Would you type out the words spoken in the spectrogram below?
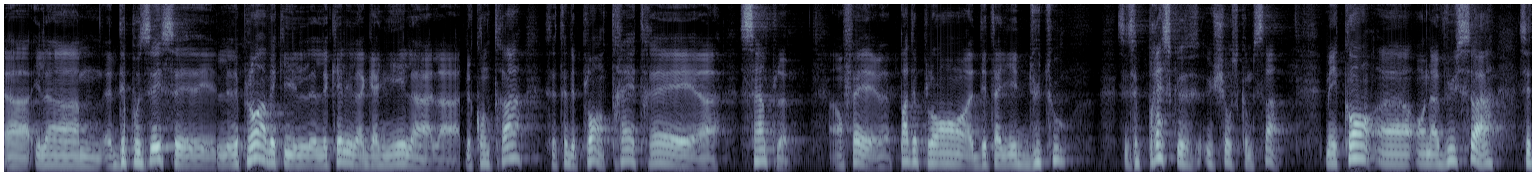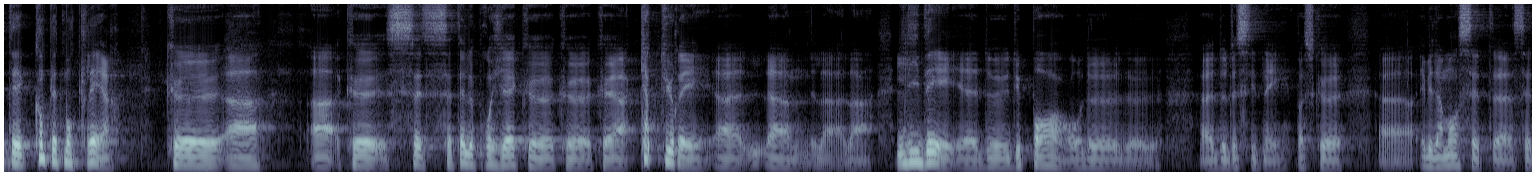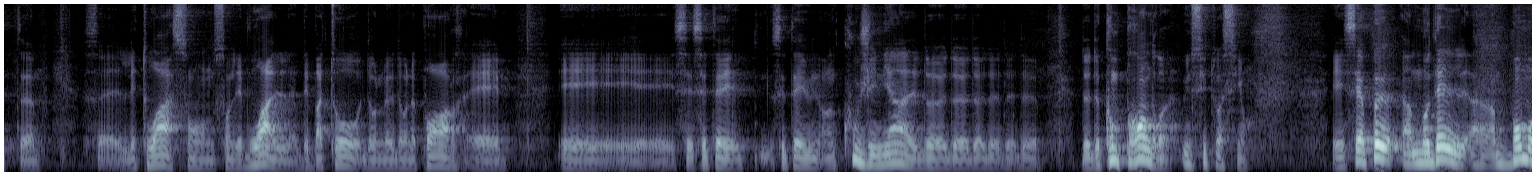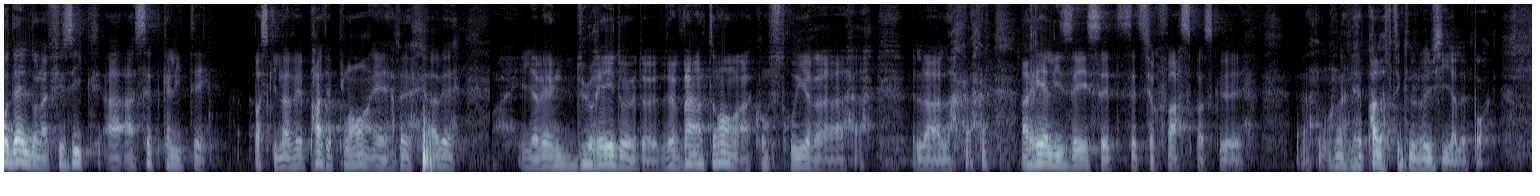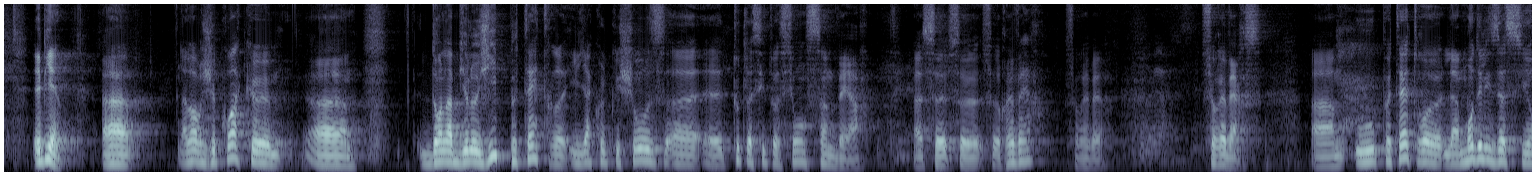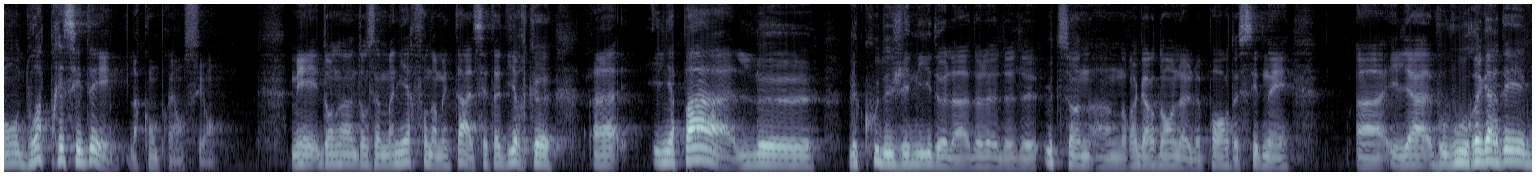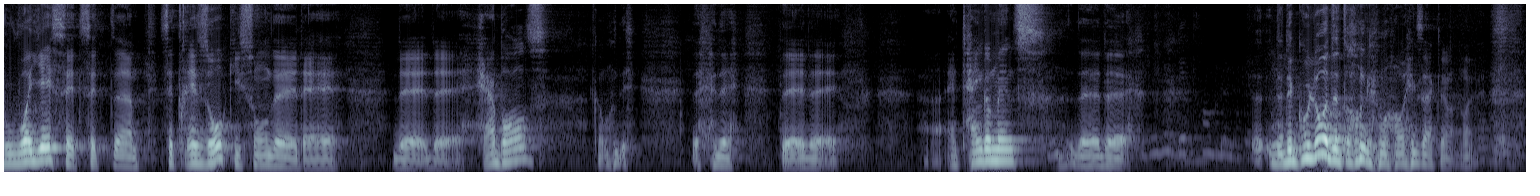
euh, il a déposé les plans avec lesquels il a gagné le contrat. C'était des plans très très simples en fait, pas de plan détaillé du tout. C'est presque une chose comme ça. Mais quand euh, on a vu ça, c'était complètement clair que, euh, euh, que c'était le projet qui a capturé l'idée du port ou de, de, Sydney. Parce que, évidemment, cette, cette, les toits sont, les voiles des bateaux dans le, port. Et, c'était un coup génial de, comprendre une situation. Et c'est un peu un, bon modèle dans la physique à, cette qualité, parce qu'il n'avait pas de plan et il y avait une durée de, 20 ans à construire, à, réaliser cette, cette, surface, parce qu'on euh, n'avait pas la technologie à l'époque. Eh bien, euh, alors je crois que euh, dans la biologie, peut-être il y a quelque chose, toute la situation s'inverse, se, se, se, revers, se, revers, où peut-être la modélisation doit précéder la compréhension, mais dans, une manière fondamentale, c'est-à-dire qu'il euh, n'y a pas le, coup de génie de, Hudson en regardant le, port de Sydney. Euh, il y a, vous, vous, regardez, vous voyez cette, cette, cette réseau qui sont des, des, des, hairballs, comment on dit, des, entanglements, de, des goulots d'étranglement, exactement.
